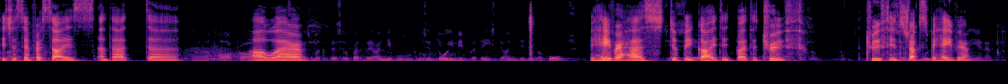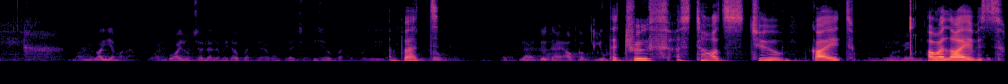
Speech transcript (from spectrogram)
teachers emphasize that uh, our behavior has to be guided by the truth. Truth instructs behavior. But the truth starts to guide our lives.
